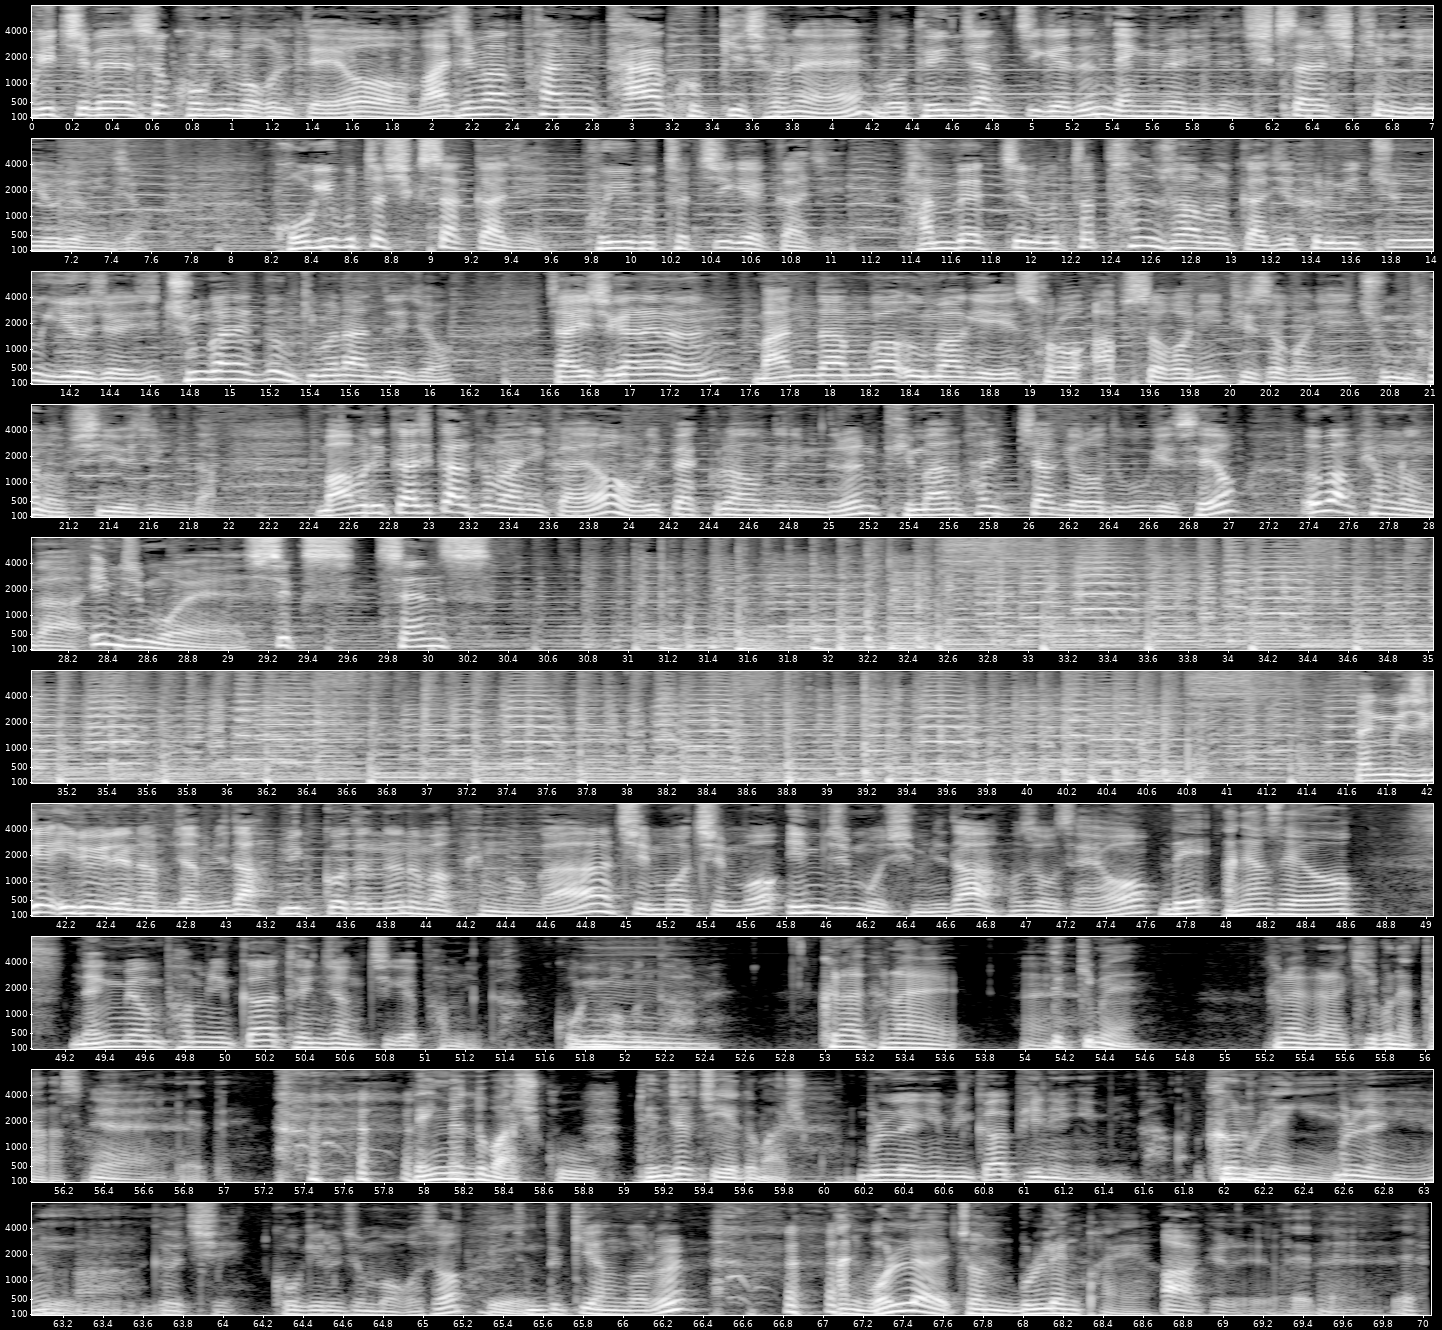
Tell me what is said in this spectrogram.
고깃집에서 고기 먹을 때요. 마지막 판 다 굽기 전에 뭐 된장찌개든 냉면이든 식사를 시키는 게 요령이죠. 고기부터 식사까지 부위부터 찌개까지 단백질부터 탄수화물까지 흐름이 쭉 이어져야지 중간에 끊기면 안 되죠 자 이 시간에는 만담과 음악이 서로 앞서거니 뒤서거니 중단 없이 이어집니다. 마무리까지 깔끔하니까요. 우리 백그라운드님들은 귀만 활짝 열어두고 계세요. 음악평론가 임진모의 Six Sense 백뮤직의 일요일의 남자입니다. 믿고 듣는 음악 평론가 진모 진모 임진모 씨입니다. 어서 오세요. 네, 안녕하세요. 냉면 팝니까? 된장찌개 팝니까? 고기 음. 먹은 다음에. 그날 그날 네. 느낌에 그날 그날 기분에 따라서. 예. 네, 네. 냉면도 맛있고 된장찌개도 맛있고. 물냉입니까? 비냉입니까? 그건 물냉이에요. 물냉이에요. 예, 아, 그렇지. 고기를 좀 먹어서 예. 좀 느끼한 거를. 아니 원래 전 물냉파예요. 아, 그래요. 네, 네. 네. 네.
